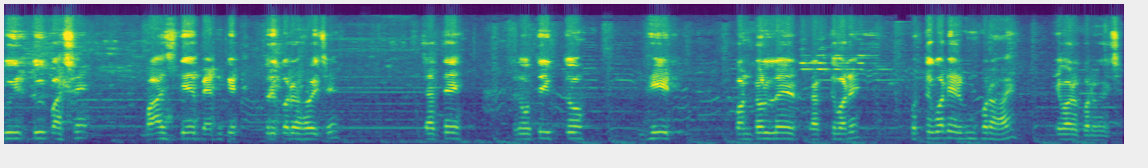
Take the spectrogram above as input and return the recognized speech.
দুই দুই পাশে বাস দিয়ে ব্যারিকেড তৈরি করা হয়েছে যাতে যাতে অতিরিক্ত ভিড় কন্ট্রোলে রাখতে পারে। প্রত্যেকবারে এরকম করা হয় এবারও করা হয়েছে।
